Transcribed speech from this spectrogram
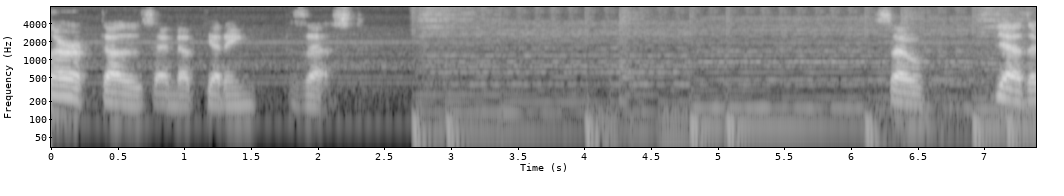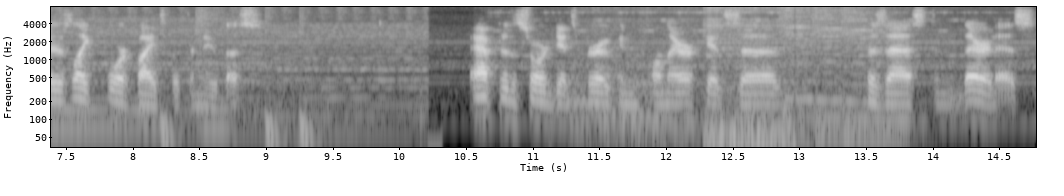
Mjolnir does end up getting possessed. So, yeah, there's like four fights with Anubis. After the sword gets broken, Polnareff gets uh, possessed, and there it is.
